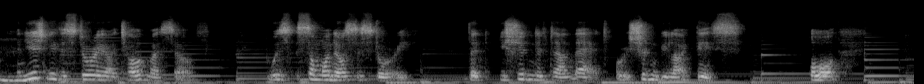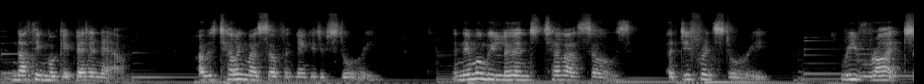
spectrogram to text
Mm-hmm. And usually the story I told myself was someone else's story that you shouldn't have done that, or it shouldn't be like this, or nothing will get better now. I was telling myself a negative story. And then when we learn to tell ourselves a different story, rewrite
